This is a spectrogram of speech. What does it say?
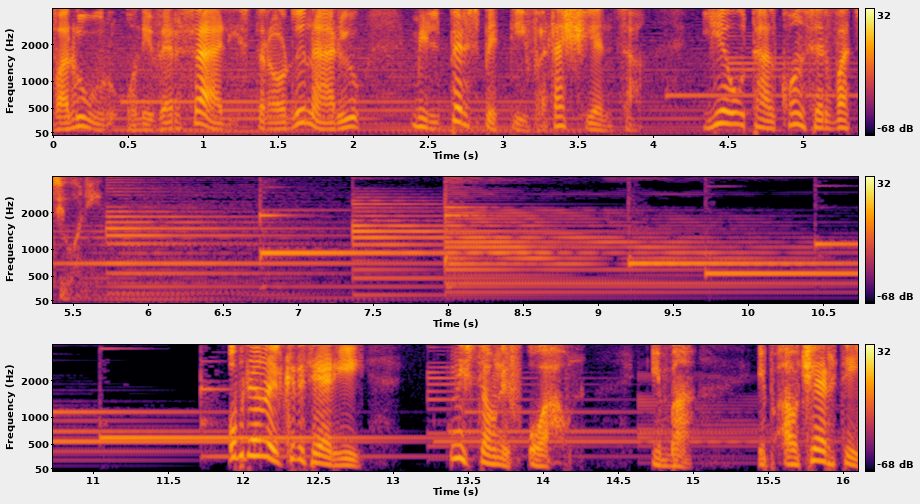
valur universali straordinarju mill-perspettiva ta' xjenza jew tal-konservazzjoni. U b'dan il-kriterji nistgħu nifqu hawn, imma ibqgħu ċerti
